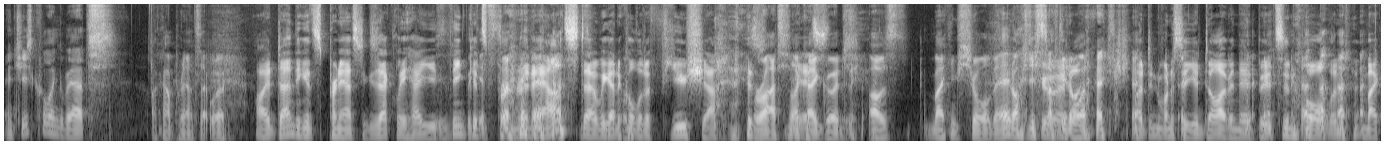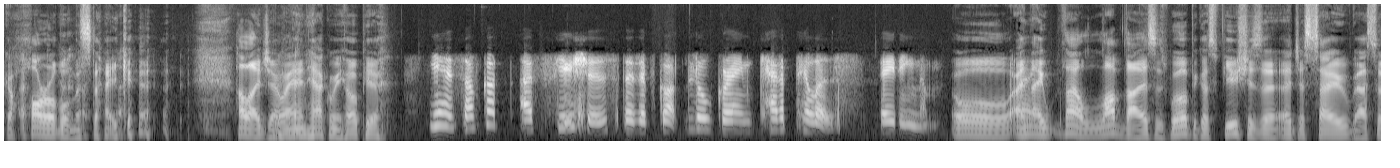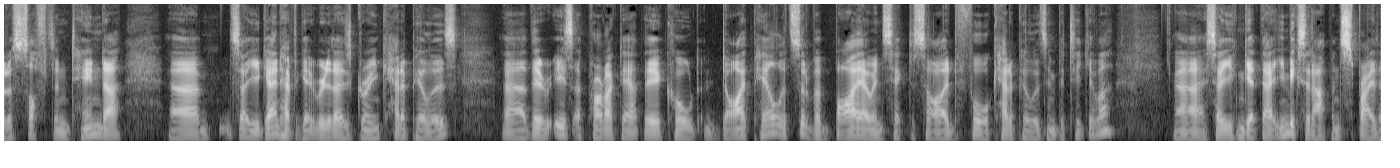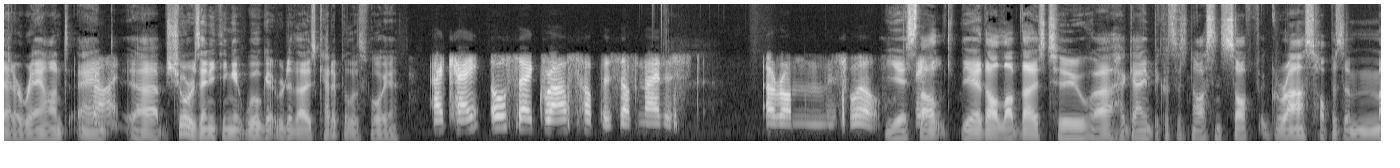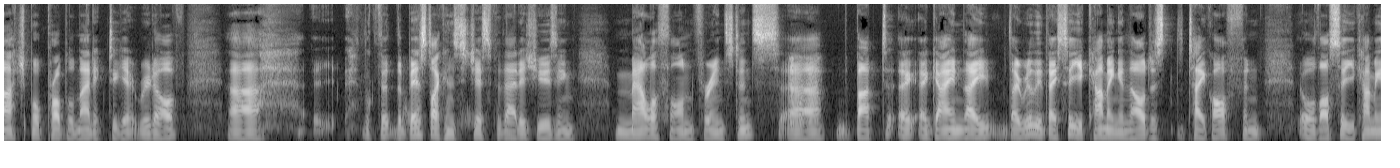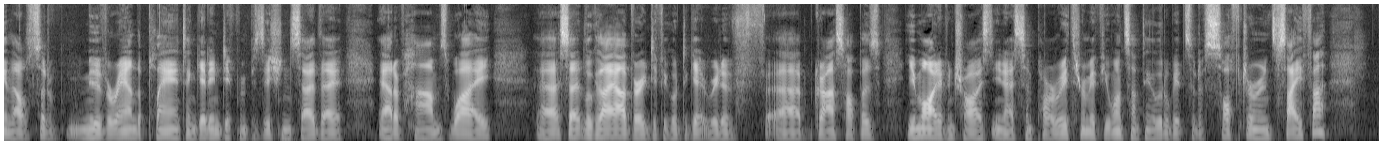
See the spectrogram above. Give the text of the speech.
and she's calling about. I can't pronounce that word. I don't think it's pronounced exactly how you think, think it's, it's pronounced. Uh, we're going to call it a fuchsia. Right. Okay. Yes. Good. I was making sure there. I just I didn't I, want to. I didn't want to see you dive in their boots and all and make a horrible mistake. Hello, Joanne. How can we help you? Yes, I've got uh, fuchsias that have got little green caterpillars eating them. Oh, and they they'll love those as well because fuchsias are, are just so uh, sort of soft and tender. Um, so you're going to have to get rid of those green caterpillars. Uh, there is a product out there called Dipel. It's sort of a bioinsecticide for caterpillars in particular. Uh, so you can get that. You mix it up and spray that around, and Right. uh, sure as anything, it will get rid of those caterpillars for you. Okay. Also, grasshoppers I've noticed are on them as well. Yes, they'll yeah they'll love those too. Uh, again, because it's nice and soft. Grasshoppers are much more problematic to get rid of. Uh, look, the, the best I can suggest for that is using Malathion, for instance. Uh, but uh, again, they, they really they see you coming and they'll just take off, and or they'll see you coming and they'll sort of move around the plant and get in different positions so they're out of harm's way. Uh, so look, they are very difficult to get rid of uh, grasshoppers. You might even try, you know, some pyrethrum if you want something a little bit sort of softer and safer,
